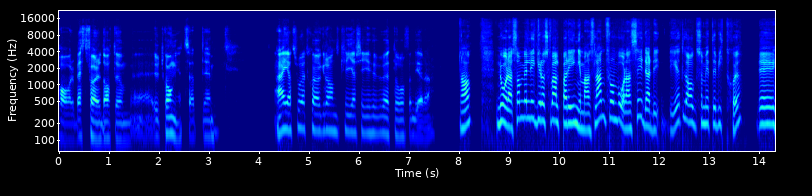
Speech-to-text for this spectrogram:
har bäst före-datum eh, utgånget. Så att, eh, jag tror att Sjögran kliar sig i huvudet och funderar. Ja. Några som ligger och skvalpar i ingenmansland från våran sida, det, det är ett lag som heter Vittsjö. Det,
